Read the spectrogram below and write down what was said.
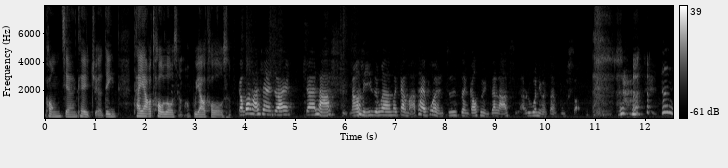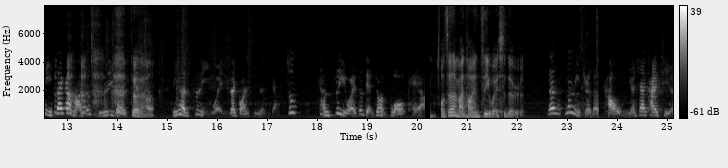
空间，可以决定他要透露什么，不要透露什么。搞不好他现在就在就在拉屎，然后你一直问他在干嘛，他也不可能就是真告诉你在拉屎啊。如果你们真的不熟，就是你在干嘛，就只是一个 对啊，你很自以为你在关心人家，就很自以为这点就很不 OK 啊。我真的蛮讨厌自以为是的人。那那你觉得好？我们现在开启了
